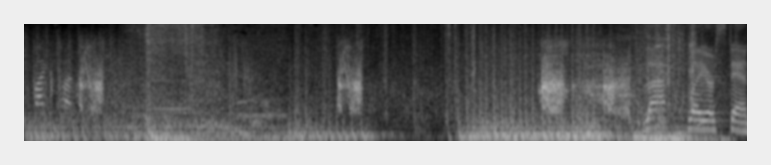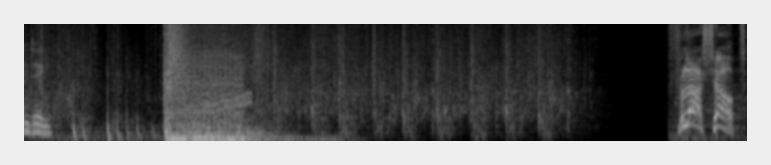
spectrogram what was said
Spike planted. Last player standing. Flash out!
